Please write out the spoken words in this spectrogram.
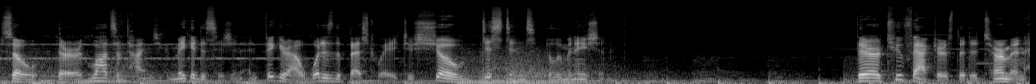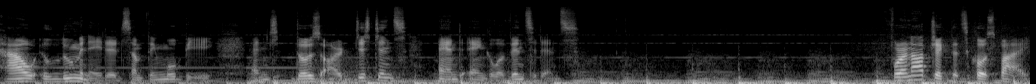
so there are lots of times you can make a decision and figure out what is the best way to show distant illumination. There are two factors that determine how illuminated something will be, and those are distance and angle of incidence. For an object that's close by,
